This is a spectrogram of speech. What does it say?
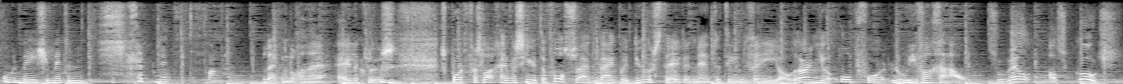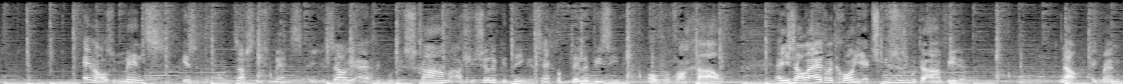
om het beestje met een schepnet te vangen. Lijkt me nog een eh, hele klus. Sportverslaggever Sierte Vos uit Wijk bij Duurstede neemt het in VI Oranje op voor Louis van Gaal. Zowel als coach en als mens is het een fantastisch mens. En je zou je eigenlijk moeten schamen als je zulke dingen zegt op televisie over Van Gaal. En je zou eigenlijk gewoon je excuses moeten aanbieden. Nou, ik ben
